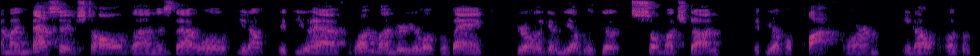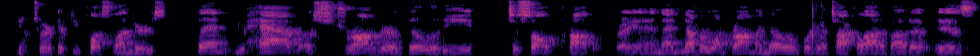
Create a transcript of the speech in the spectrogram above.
and my message to all of them is that, well, you know, if you have one lender, your local bank, you're only going to be able to get so much done. If you have a platform, you know, of you know 250 plus lenders, then you have a stronger ability to solve problems, right? And that number one problem, I know we're going to talk a lot about it, is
